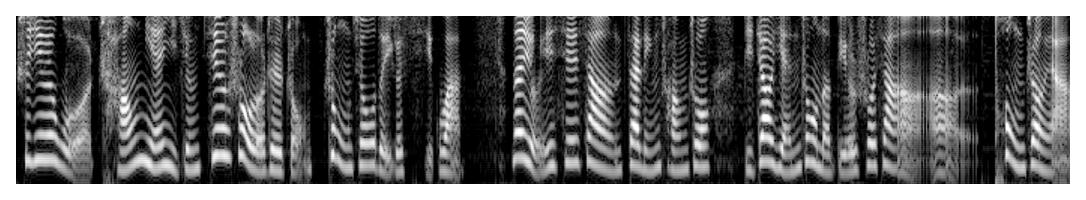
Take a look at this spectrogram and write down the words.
是因为我常年已经接受了这种重灸的一个习惯。那有一些像在临床中比较严重的，比如说像呃痛症呀。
